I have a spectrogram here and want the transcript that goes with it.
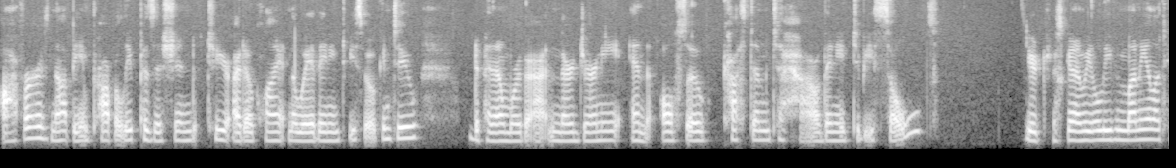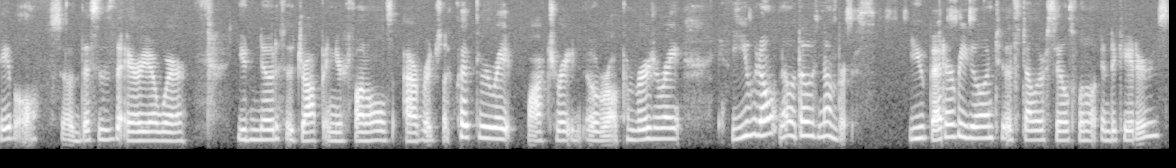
offer is not being properly positioned to your ideal client in the way they need to be spoken to, depending on where they're at in their journey, and also custom to how they need to be sold, you're just going to be leaving money on the table. So, this is the area where you'd notice a drop in your funnel's average like click through rate, watch rate, and overall conversion rate. If you don't know those numbers, you better be going to the stellar sales funnel indicators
